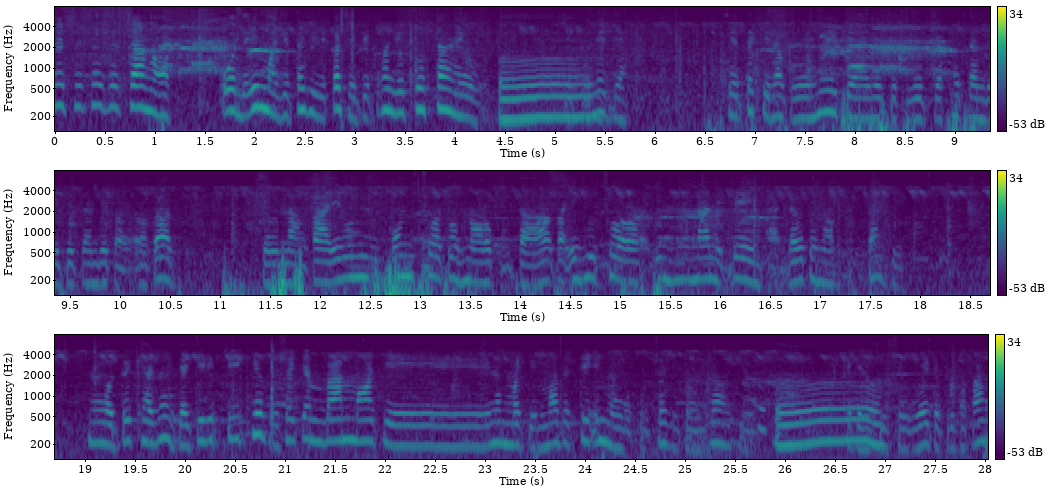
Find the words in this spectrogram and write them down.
sa sa sa sa sa hả ôi để mà chỉ tới chỉ cái sẽ chỉ có nhiều chút ta rồi chỉ ừ có như vậy chỉ tới chỉ là cái như cái này chỉ chỉ chỉ cái tan để chỉ tan để cái ở cái就能介咁讲错都拿落古打，个一好错，因为那你俾睇到都拿得嘅。我 ngồi tới khai sáng chạy chỉ đi tí kia cũng sẽ chăm ba mo chị làm mo chị mo tới tí mù cũng sẽ chỉ tuần sau chị ờ. cái kiểu cũng sẽ quay được cũng tập ăn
